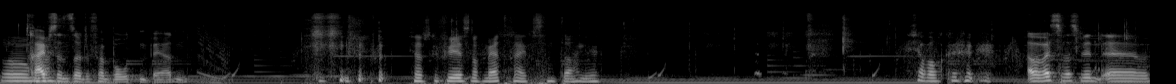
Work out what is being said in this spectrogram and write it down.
Oh. Treibsand sollte verboten werden. Ich habe das Gefühl, jetzt noch mehr Treibsand, Daniel. Ich habe auch keine. Aber weißt du, was wir, äh,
